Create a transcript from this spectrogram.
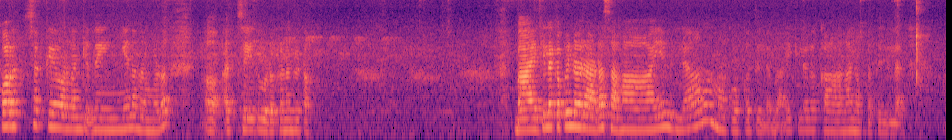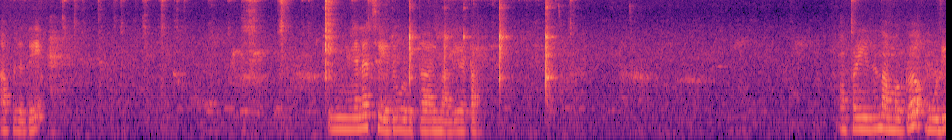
കുറച്ചൊക്കെ ഉള്ളെങ്കിൽ ദേ ഇങ്ങനെ നമ്മൾ ചെയ്ത് കൊടുക്കണം കേട്ടോ. ബാക്കിലൊക്കെ പിന്നെ ഒരാടെ സഹായം ഇല്ലാതെ നമുക്ക് ഒക്കത്തില്ല ബാക്കിലൊക്കെ കാണാൻ ഒക്കത്തില്ല അപ്പോഴത്തേ ഇങ്ങനെ ചെയ്ത് കൊടുത്താൽ മതി കേട്ടോ. അപ്പോൾ ഇത് നമുക്ക് മുടി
